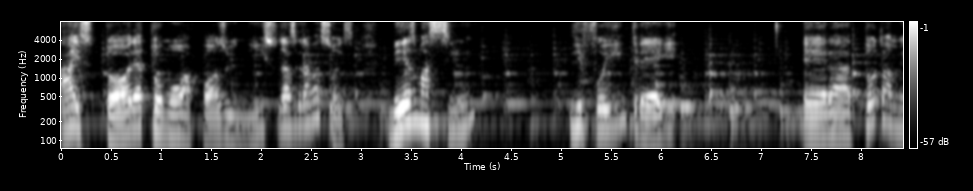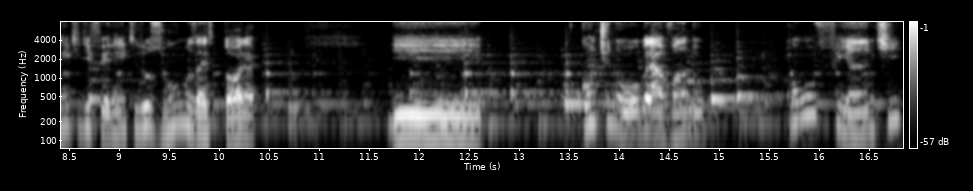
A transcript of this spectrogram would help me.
a história tomou após o início das gravações. Mesmo assim, lhe foi entregue era totalmente diferente dos rumos da história e continuou gravando confiante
